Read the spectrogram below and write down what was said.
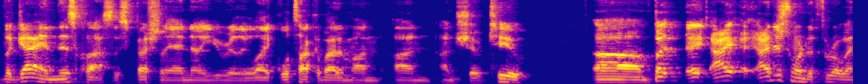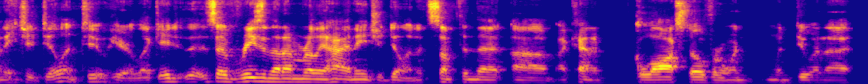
the guy in this class, especially, I know you really like. We'll talk about him on on on show two. Um, but I, I just wanted to throw in AJ Dillon too here. Like it's a reason that I'm really high on AJ Dillon. It's something that um, I kind of glossed over when when doing a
